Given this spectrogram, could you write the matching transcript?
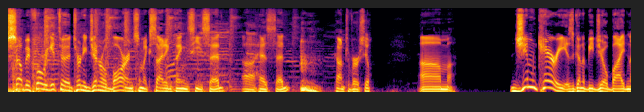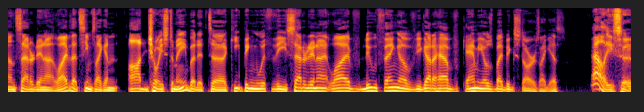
So before we get to Attorney General Barr and some exciting things he said, uh, has said, controversial. Um, Jim Carrey is going to be Joe Biden on Saturday Night Live. That seems like an odd choice to me, but it uh, keeping with the Saturday Night Live new thing of you got to have cameos by big stars, I guess. Well, he's a,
